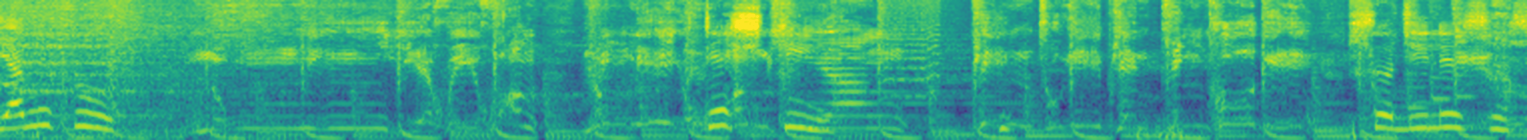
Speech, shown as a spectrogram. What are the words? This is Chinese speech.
Yummy food. Desi. So delicious.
